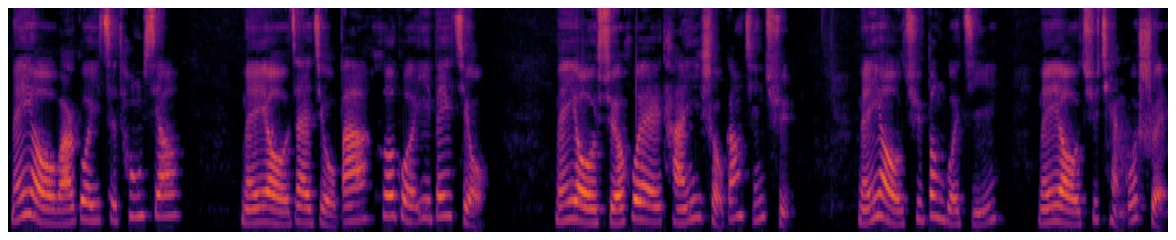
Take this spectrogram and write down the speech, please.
没有玩过一次通宵，没有在酒吧喝过一杯酒。没有学会弹一首钢琴曲，没有去蹦过极，没有去潜过水，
